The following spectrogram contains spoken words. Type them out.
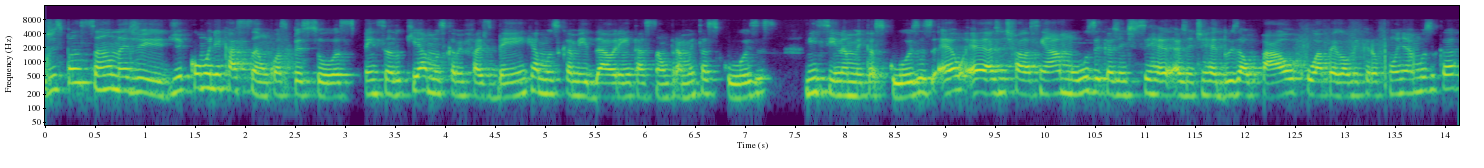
de expansão, né, de, de comunicação com as pessoas, pensando que a música me faz bem, que a música me dá orientação para muitas coisas, me ensina muitas coisas. É, é, a gente fala assim, a música a gente, se a gente reduz ao palco, a pegar o microfone, a música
